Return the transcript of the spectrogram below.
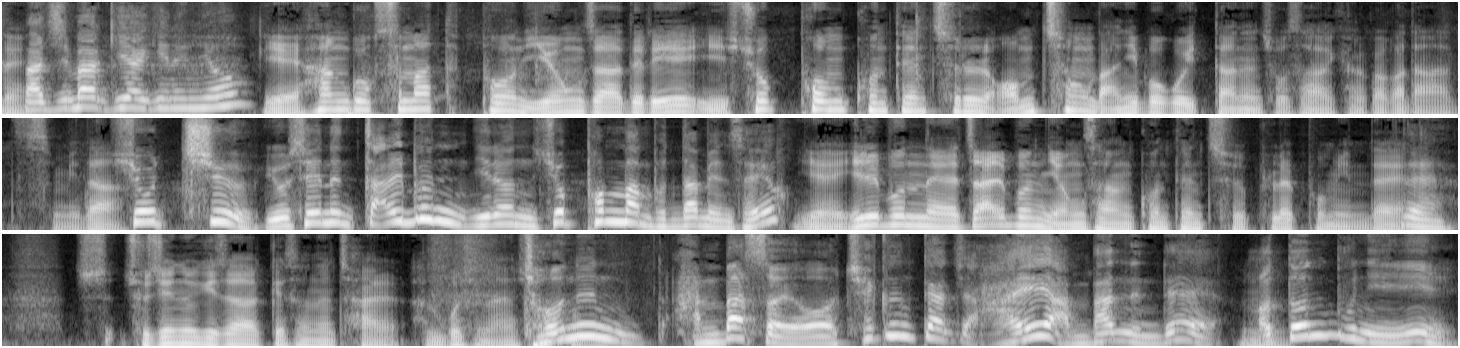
네. 마지막 이야기는요? 예, 한국 스마트폰 이용자들이 이 쇼폼 콘텐츠를 엄청 많이 보고 있다는 조사 결과가 나왔습니다. 쇼츠 요새는 짧은 이런 쇼폼만 본다면서요? 예, 1분 내 짧은 영상 콘텐츠 플랫폼인데 네. 주, 진우 기자께서는 잘 안 보시나요? 저는 안 봤어요. 최근까지 아예 안 봤는데 음. 어떤 분이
